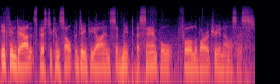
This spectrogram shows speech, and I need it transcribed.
If in doubt, it's best to consult the DPI and submit a sample for laboratory analysis.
